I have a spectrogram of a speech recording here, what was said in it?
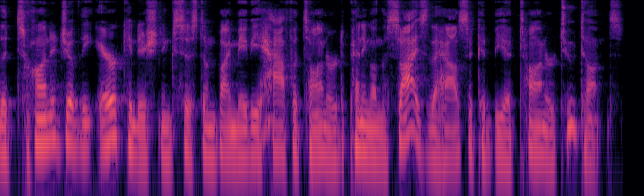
the tonnage of the air conditioning system by maybe half a ton, or depending on the size of the house, it could be a ton or two tons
